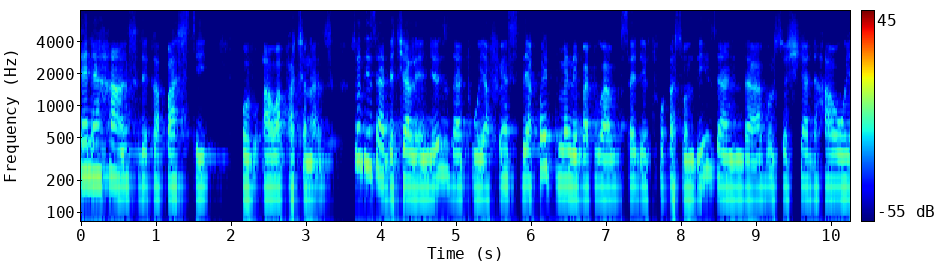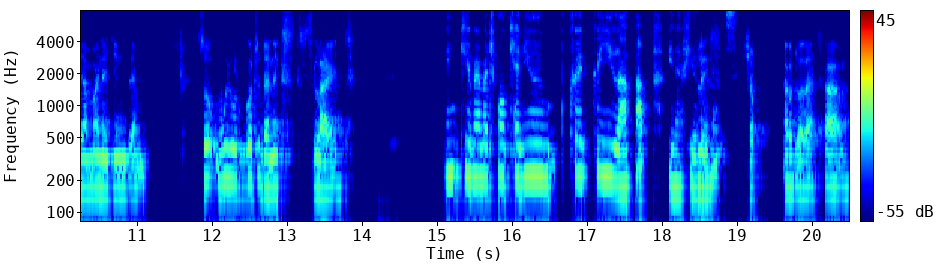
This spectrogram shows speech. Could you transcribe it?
enhance the capacity of our partners. So these are the challenges that we are faced. There are quite many, but we have decided to focus on these and I've also shared how we are managing them. So we will go to the next slide. Thank you very much, Paul. Can you quickly wrap up in a few Please. minutes? Sure, I'll do that. Um,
